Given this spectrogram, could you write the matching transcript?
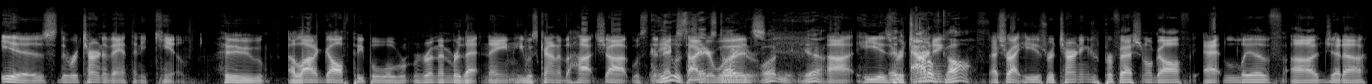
is the return of Anthony Kim, who a lot of golf people will re- remember that name. He was kind of the hot shot. Was the He next was the Tiger next Tiger, Woods? wasn't he? Yeah. Uh, he is And out of golf. That's right. He is returning to professional golf at LIV uh, Jeddah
